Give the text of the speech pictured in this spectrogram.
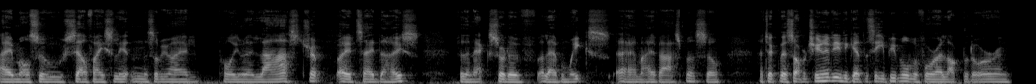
I'm also self isolating. This will be my probably my last trip outside the house for the next sort of eleven weeks. Um, I have asthma, so I took this opportunity to get to see people before I locked the door and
